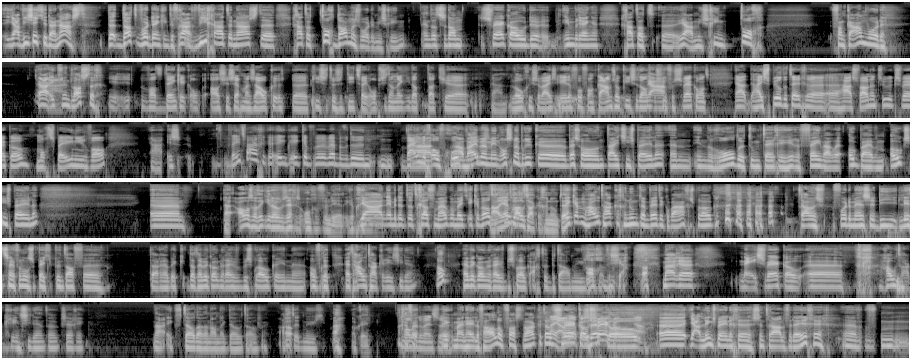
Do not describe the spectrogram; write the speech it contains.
ja wie zit je daarnaast? Dat, dat wordt denk ik de vraag. Wie gaat ernaast? gaat dat toch Dammers worden misschien? En dat ze dan Sverko de, inbrengen. Gaat dat ja, misschien toch Van Kaam worden? Ja, ik vind het lastig. Je- je- Wat denk ik, op, als je zeg maar zou eh, kiezen tussen die twee opties, dan denk ik dat, dat je ja, logischerwijs eerder voor Van Kaam zou kiezen dan Ja. misschien voor Zwerko. Want ja, hij speelde tegen eh HSV natuurlijk, Zwerko. Mocht spelen in ieder geval. Ja, is... Weten we eigenlijk? Ik, ik heb, we hebben er weinig Ja, over gehoord. Nou, wij hebben hem in Osnabrück eh, best wel een tijd zien spelen. En in de Rolde toen tegen Herenveen waren we ook bij hebben hem ook zien spelen. Ehm, ja, alles wat ik hierover zeg is ongefundeerd. Ik heb geen ja, idee. nee, maar dat, dat geldt voor mij ook wel een beetje. Ik heb wel Nou, je hebt dat- houthakken genoemd, hè? Ik heb hem houthakker genoemd en werd ik op aangesproken. Trouwens, voor de mensen die lid zijn van onze petje.af, eh daar heb ik, dat heb ik ook nog even besproken in, eh, over het, het houthakker-incident. Oh. Heb ik ook nog even besproken achter het betaalmuurtje. Dat is, ja. Oh. Maar eh, nee, Zwerko, houthakker-incident ook, zeg ik. Nou, ik vertel daar een anekdote over. Achter Oh. het muurtje. Ah, oké. Mogen de mensen... Ik, mijn hele verhaal loopt vast. Waar had ik het over? Nou ja, Zwerko. Zwerko. Ja. Eh, ja, linksbenige centrale verdediger. Eh,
